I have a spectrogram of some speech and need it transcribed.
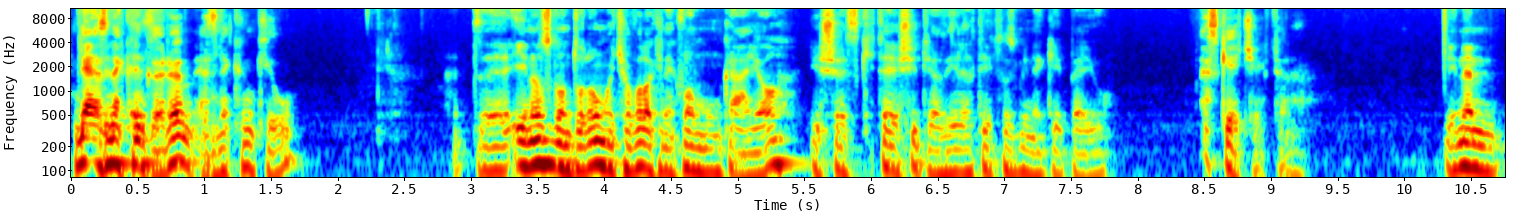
De ez nekünk ez, öröm, ez nekünk jó? Hát én azt gondolom, hogy ha valakinek van munkája, és ez kiteljesíti az életét, az mindenképpen jó. Ez kétségtelen. Én, nem,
